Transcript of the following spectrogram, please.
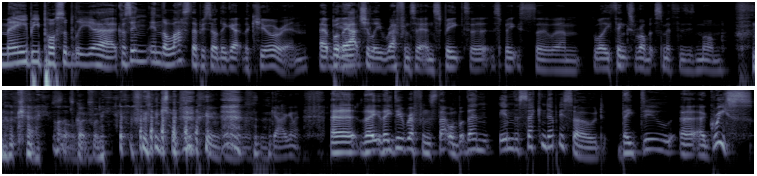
Maybe, possibly, yeah. Because in, in the last episode they get the cure in, uh, but they actually reference it and speak to speaks to. Um, well, he thinks Robert Smith is his mum. Okay, well, that's quite funny. Gag, innit? Uh, they they do reference that one, but then in the second episode they do uh, a Grease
